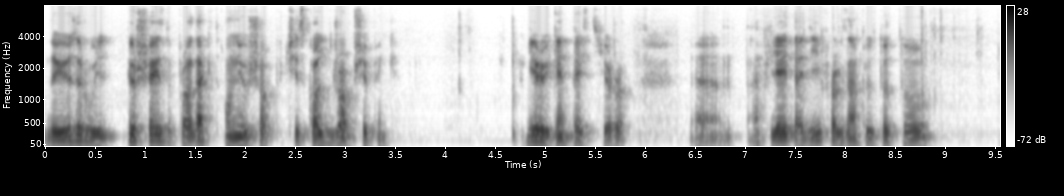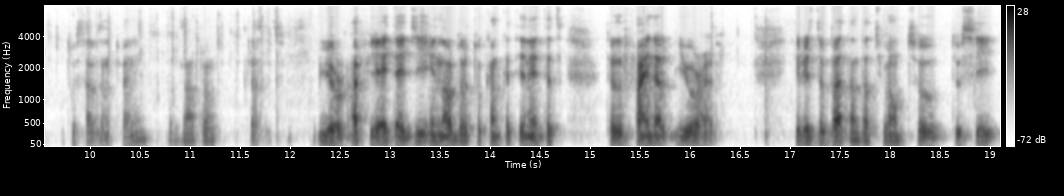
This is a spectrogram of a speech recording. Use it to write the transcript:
the user will purchase the product on your shop, which is called drop shipping. Here you can paste your um, affiliate ID, for example, Toto 2020, for example, just your affiliate ID in order to concatenate it to the final URL. Here is the button that you want to, to see,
